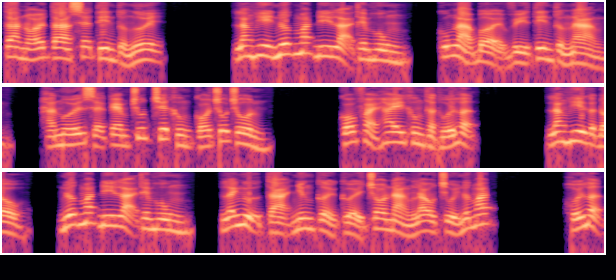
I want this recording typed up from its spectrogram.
ta nói ta sẽ tin tưởng ngươi. Lăng Hy nước mắt đi lại thêm hùng, cũng là bởi vì tin tưởng nàng, hắn mới sẽ kem chút chết không có chỗ chôn. Có phải hay không thật hối hận? Lăng Hy gật đầu, nước mắt đi lại thêm hùng lãnh ngự tạ nhưng cười cười cho nàng lau chùi nước mắt. Hối hận,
